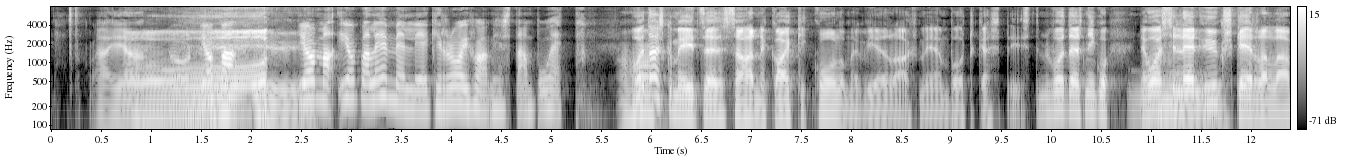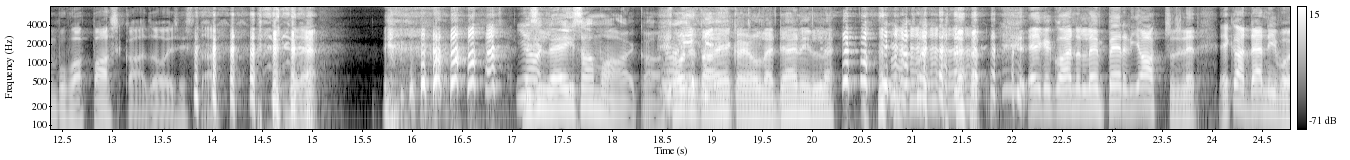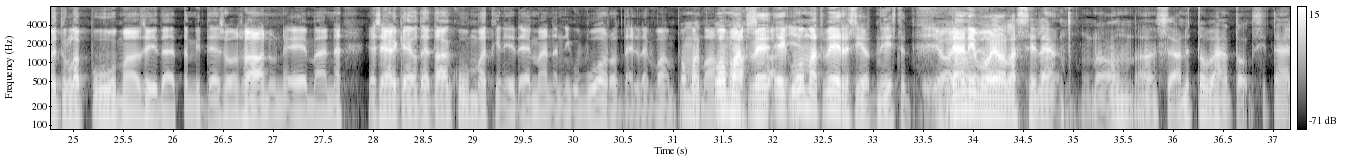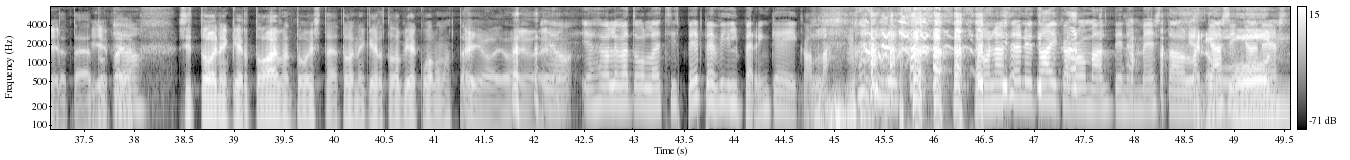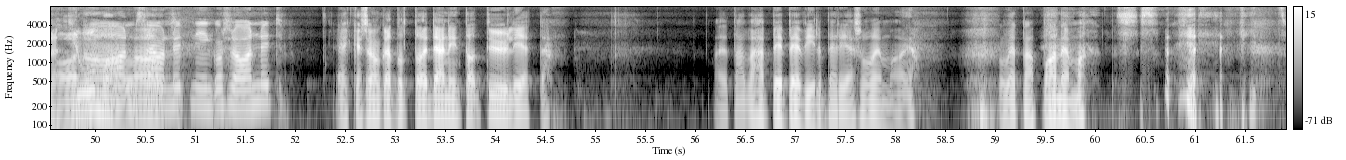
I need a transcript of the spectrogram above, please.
Ai jaa. Oh. Jopa- Ei. Jopa, jopa lemmelliekin roihuamisesta on puhetta. Oho. Voitaisko me itse asiassa saada ne kaikki kolme vieraaksi meidän podcastiin? Sitten me voitais niinku, ne vois silleen yksi kerrallaan puhua paskaa toisistaan. silleen, Niin sille ei samaan aikaan. Soitetaan eka jolleen Danille. eikä kun aina leen per jakso. Silleen, että eka Danny voi tulla puhumaan siitä, että miten se on saanut ne emännät. Ja sen jälkeen otetaan kummatkin niitä emännät niinku vuorotellen vaan Omat, omat, ve, ei, kun Ja- omat versiot niistä. Joo, Danny joo, voi joo. olla silleen, no, no se nyt on vähän to, sitä ja Jep, tätä ja jep. tota. Ja sitten toinen kertoo aivan toista ja toinen kertoo vielä kolmatta. Joo, joo, joo, joo. Joo, ja he olivat olleet siis Pepe Wilberin keikalla. Onhan se nyt aika romanttinen mesta olla No käsi on. kädessä. On. No on. Se on nyt niin kuin se on nyt. Ehkä se on kato toi Danin to- tyyli, että laitetaan vähän Pepe Wilberiä soimaan ja ruvetaan panemaan.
